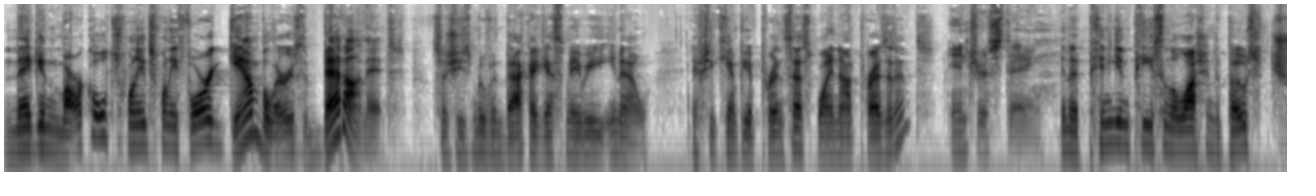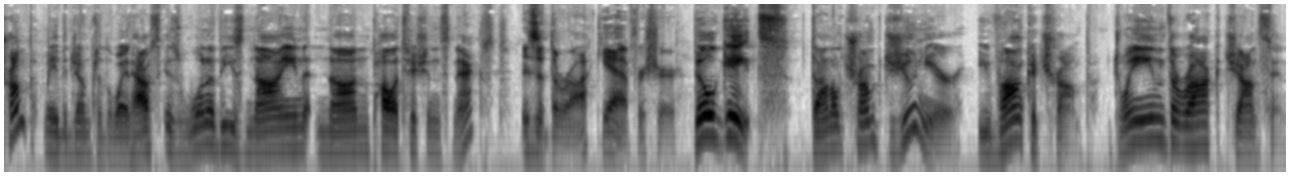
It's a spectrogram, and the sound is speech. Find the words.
Meghan Markle 2024 gamblers bet on it. So she's moving back. I guess maybe, you know, if she can't be a princess, why not president? interesting. An opinion piece in the Washington Post Trump made the jump to the White House. Is one of these nine non politicians next? Is it The Rock? Yeah, for sure. Bill Gates, Donald Trump Jr., Ivanka Trump, Dwayne The Rock Johnson.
